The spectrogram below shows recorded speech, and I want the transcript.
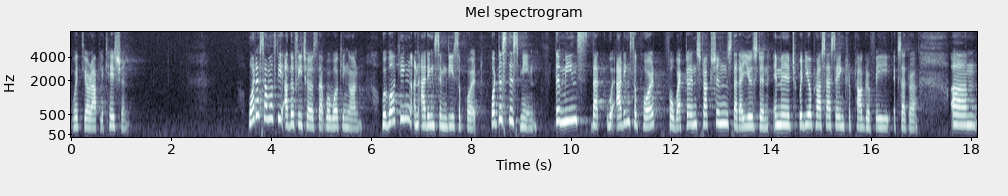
with your application. What are some of the other features that we're working on? We're working on adding SIMD support. What does this mean? That means that we're adding support for vector instructions that are used in image, video processing, cryptography, etc. Um,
